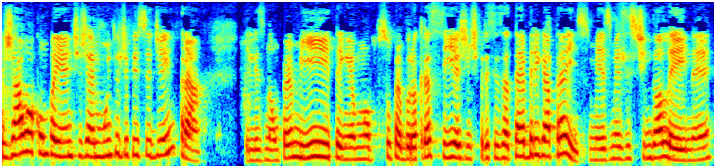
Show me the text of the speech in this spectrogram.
já o acompanhante já é muito difícil de entrar. Eles não permitem, é uma super burocracia, a gente precisa até brigar para isso, mesmo existindo a lei, né,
